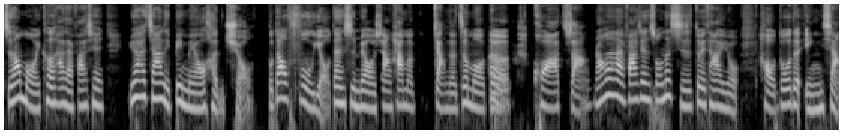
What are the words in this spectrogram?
直到某一刻他才发现，因为他家里并没有很穷，不到富有，但是没有像他们。讲的这么的夸张，嗯，然后他才发现说，那其实对他有好多的影响。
